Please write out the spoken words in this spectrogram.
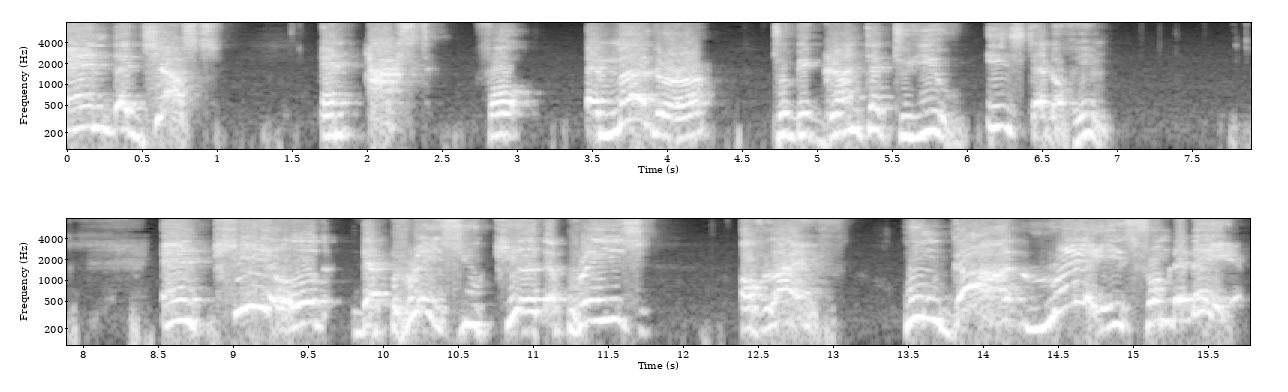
and the just and asked for a murderer to be granted to you instead of him. And killed the prince, you killed the prince of life whom God raised from the dead,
